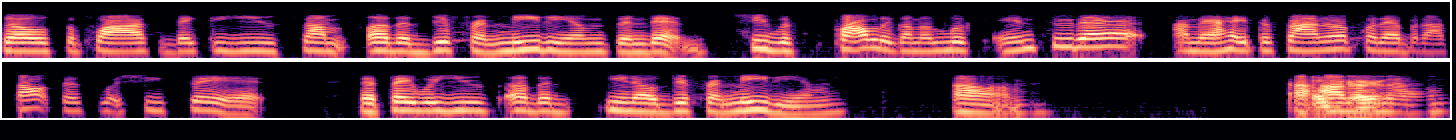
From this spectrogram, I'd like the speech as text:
those supplies. They could use some other different mediums, and that she was probably going to look into that. I mean, I hate to sign up for that, but I thought that's what she said that they would use other, you know, different mediums. Um, I, I don't know.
